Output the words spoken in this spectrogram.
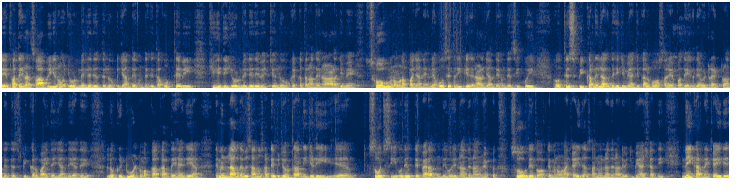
ਤੇ ਫਤਿਹਗੜ੍ਹ ਸਾਹਿਬ ਵੀ ਜਦੋਂ ਜੋੜ ਮੇਲੇ ਦੇ ਉੱਤੇ ਲੋਕ ਜਾਂਦੇ ਹੁੰਦੇ ਸੀ ਤਾਂ ਉੱਥੇ ਵੀ ਸ਼ਹੀਦੀ ਜੋੜ ਮੇਲੇ ਦੇ ਵਿੱਚ ਲੋਕ ਇੱਕ ਤਰ੍ਹਾਂ ਦੇ ਨਾਲ ਜਿਵੇਂ ਸੋਗ ਮਨਾਉਣ ਆਪਾਂ ਜਾਂਦੇ ਹੁੰਦੇ ਆ ਉਸੇ ਤਰੀਕੇ ਦੇ ਨਾਲ ਜਾਂਦੇ ਹੁੰਦੇ ਸੀ। ਕੋਈ ਉੱਥੇ ਸਪੀਕਰ ਨਹੀਂ ਲੱਗਦੇ ਸੀ, ਜਿਵੇਂ ਅੱਜ ਕੱਲ ਬਹੁਤ ਸਾਰੇ ਆਪਾਂ ਦੇਖਦੇ ਆ ਵੀ ਟਰੈਕਟਰਾਂ ਦੇ ਉੱਤੇ ਸਪੀਕਰ ਵੱਜਦੇ ਜਾਂਦੇ ਆ ਤੇ ਲੋਕੀ ਢੋਲ ਢਮੱਕਾ ਕਰਦੇ ਹੈਗੇ ਆ। ਤੇ ਮੈਨੂੰ ਲੱਗਦਾ ਵੀ ਸਾਨੂੰ ਸਾਡੇ ਬਜ਼ੁਰਗਾਂ ਦੀ ਜਿਹੜੀ ਸੋਚ ਸੀ, ਉਹਦੇ ਉੱਤੇ ਪਹਿਰਾ ਦਿੰਦੇ ਹੋਏ ਇਹਨਾਂ ਦਿਨਾਂ ਨੂੰ ਇੱਕ ਸੋਗ ਦੇ ਤੌਰ ਤੇ ਮਨਾਉਣਾ ਚਾਹੀਦਾ, ਸਾਨੂੰ ਇਹਨਾਂ ਦਿਨਾਂ ਦੇ ਵਿੱਚ ਵਿਆਹ ਸ਼ਾਦੀ ਨਹੀਂ ਕਰਨੇ ਚਾਹੀਦੇ,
